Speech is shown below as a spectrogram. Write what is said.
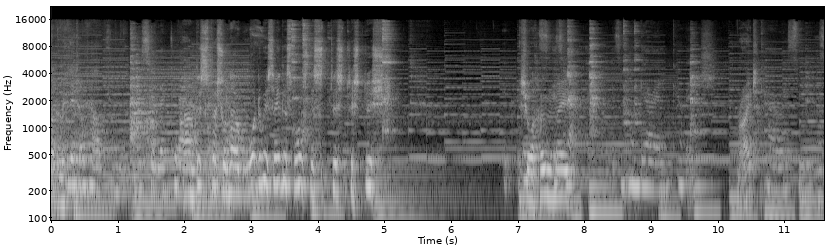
lovely. little help from Monsieur Leclerc. And this special now, what do we say this was? This this dish dish? It's your homemade, It's a Hungarian cabbage, right? caraway seeds,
